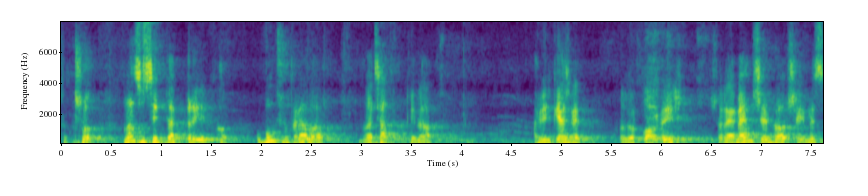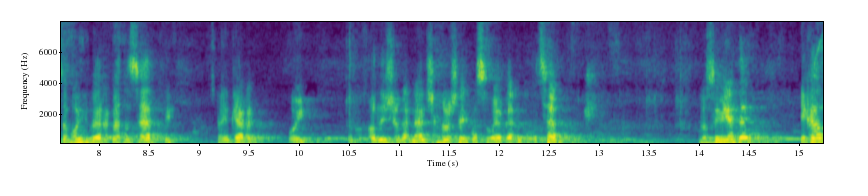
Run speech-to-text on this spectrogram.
так що, у нас усіх так прийнято. У буксу треба двадцятку кидати. А він каже, то виходить, що найменше грошей ми з собою беремо до церкви. То він каже, ой, то що найменше грошей ми з собою беремо до церкви. Розумієте? Яка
